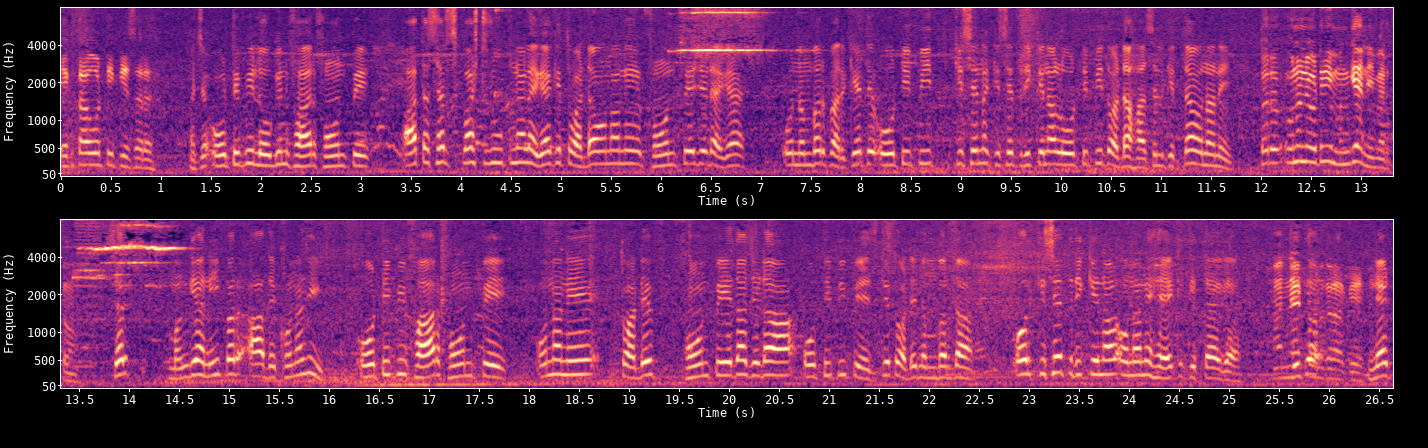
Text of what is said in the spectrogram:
ਇੱਕ ਤਾਂ OTP ਸਰ ਅੱਛਾ OTP ਲੌਗਇਨ ਫਾਰ ਫੋਨ ਪੇ ਆ ਤਾਂ ਸਰ ਸਪਸ਼ਟ ਰੂਪ ਨਾਲ ਹੈਗਾ ਕਿ ਤੁਹਾਡਾ ਉਹਨਾਂ ਨੇ ਫੋਨ ਪੇ ਜਿਹੜਾ ਹੈਗਾ ਉਹ ਨੰਬਰ ਭਰ ਕੇ ਤੇ OTP ਕਿਸੇ ਨਾ ਕਿਸੇ ਤਰੀਕੇ ਨਾਲ OTP ਤੁਹਾਡਾ ਹਾਸਲ ਕੀਤਾ ਉਹਨਾਂ ਨੇ। ਪਰ ਉਹਨਾਂ ਨੇ OTP ਮੰਗਿਆ ਨਹੀਂ ਮੇਰੇ ਤੋਂ। ਸਰ ਮੰਗਿਆ ਨਹੀਂ ਪਰ ਆ ਦੇਖੋ ਨਾ ਜੀ OTP ਫਾਰ ਫੋਨ ਪੇ ਉਹਨਾਂ ਨੇ ਤੁਹਾਡੇ ਫੋਨ ਪੇ ਦਾ ਜਿਹੜਾ OTP ਭੇਜ ਕੇ ਤੁਹਾਡੇ ਨੰਬਰ ਦਾ ਔਰ ਕਿਸੇ ਤਰੀਕੇ ਨਾਲ ਉਹਨਾਂ ਨੇ ਹੈਕ ਕੀਤਾ ਹੈਗਾ। ਹਾਂ ਠੀਕ ਨੈਟ ਹੈ? ਔਨ ਕਰਾ ਕੇ। ਇੱਕ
